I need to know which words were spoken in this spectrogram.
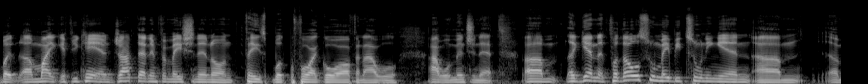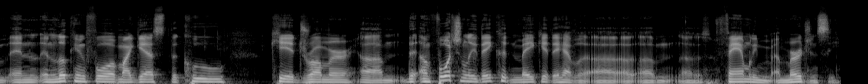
But uh, Mike, if you can, drop that information in on Facebook before I go off, and I will I will mention that. Um, again, for those who may be tuning in, um, um, and, and looking for my guest, the cool kid drummer. Um, the, unfortunately, they couldn't make it. They have a, a, a, a family emergency.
